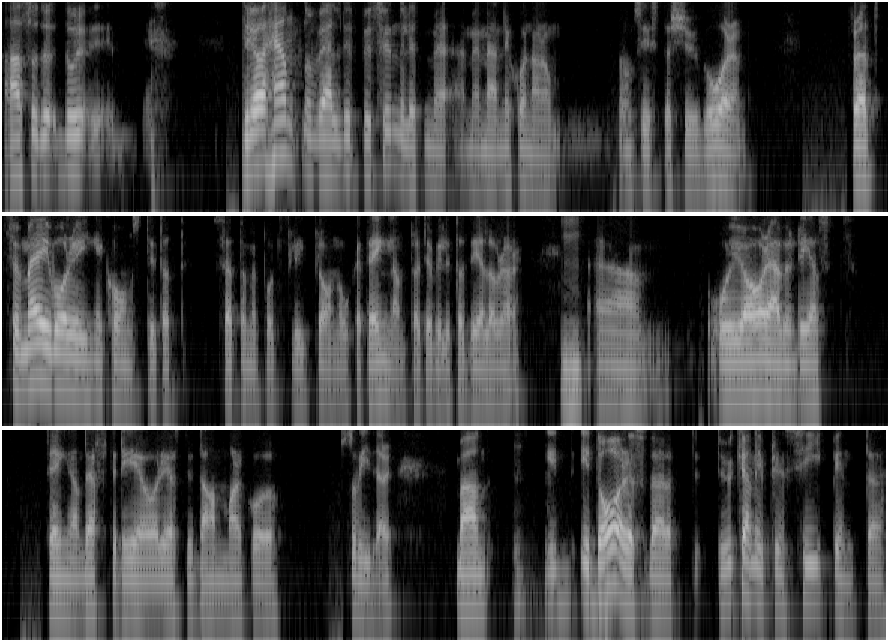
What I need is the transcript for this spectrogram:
Alltså, då, då, det har hänt något väldigt besynnerligt med, med människorna de, de sista 20 åren. För att för mig var det inget konstigt att sätta mig på ett flygplan och åka till England för att jag ville ta del av det här. Mm. Um, och jag har även rest till England efter det och rest till Danmark och så vidare. Men i, idag är det sådär att du kan i princip inte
